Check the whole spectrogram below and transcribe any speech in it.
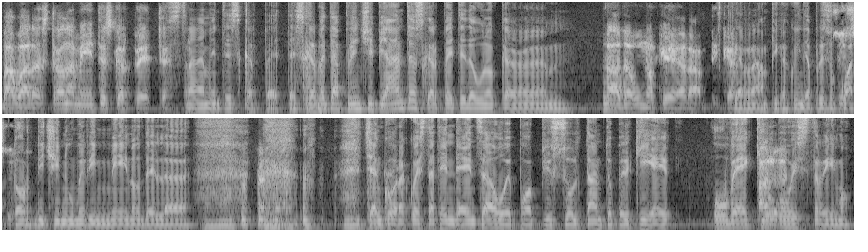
ma guarda stranamente scarpette Stranamente scarpette. Scarpette a principiante o scarpette da uno che, ehm, no da uno che arrampica che arrampica, quindi ha preso Sì, 14 numeri in meno del... C'è ancora questa tendenza o è proprio soltanto per chi è o vecchio Allora- o estremo?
